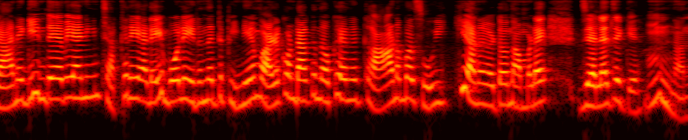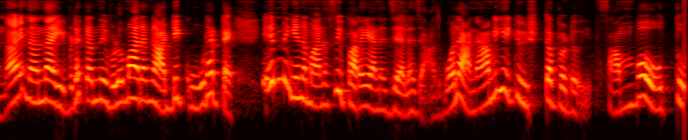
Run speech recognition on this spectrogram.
ജാനകിയും ദേവയാനിയും ചക്കരയടയും പോലെ ഇരുന്നിട്ട് പിന്നെയും വഴക്കുണ്ടാക്കുന്നതൊക്കെ അങ്ങ് കാണുമ്പോൾ സൂയിക്കുകയാണ് കേട്ടോ നമ്മുടെ ജലജയ്ക്ക്. നന്നായി നന്നായി. ഇവിടെ കിടന്ന് ഇവളുമാരങ്ങ് അടി കൂടട്ടെ എന്നിങ്ങനെ മനസ്സിൽ പറയാണ് ജലജ. അതുപോലെ അനാമികയ്ക്കും ഇഷ്ടപ്പെട്ടു. സംഭവം ഒത്തു.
